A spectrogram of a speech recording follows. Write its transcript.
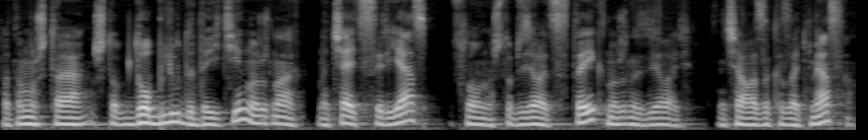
Потому что, чтобы до блюда дойти, нужно начать с сырья, условно, чтобы сделать стейк, нужно сделать сначала заказать мясо,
